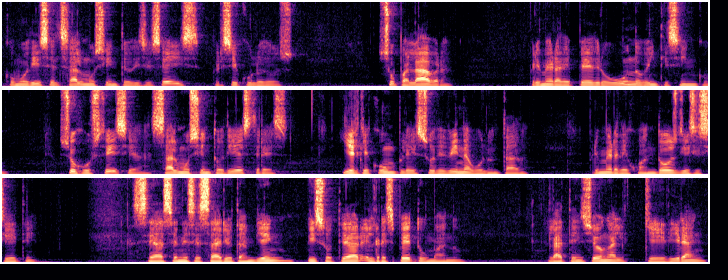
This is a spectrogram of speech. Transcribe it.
como dice el Salmo 116, versículo 2. Su palabra, primera de Pedro 1, 25 su justicia, Salmo 110.3, y el que cumple su divina voluntad, 1 de Juan 2.17. Se hace necesario también pisotear el respeto humano. La atención al que dirán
